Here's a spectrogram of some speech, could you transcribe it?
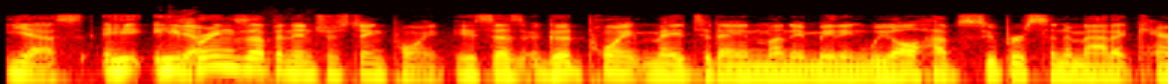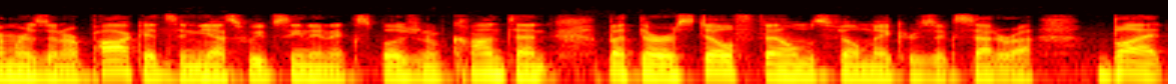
Yes, he, he Yeah. brings up an interesting point. He says a good point made today in Monday meeting. We all have super cinematic cameras in our pockets, and yes, we've seen an explosion of content, but there are still films, filmmakers, etc. But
